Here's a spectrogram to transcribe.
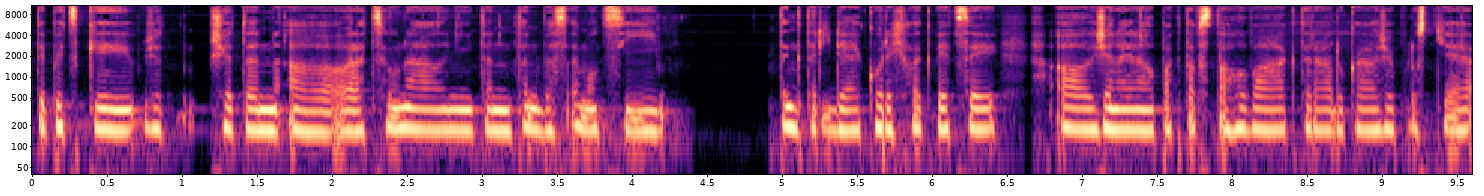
Typicky, že už je ten racionální, ten, ten bez emocí, ten, který jde jako rychle k věci, žena je naopak ta vztahová, která dokáže prostě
